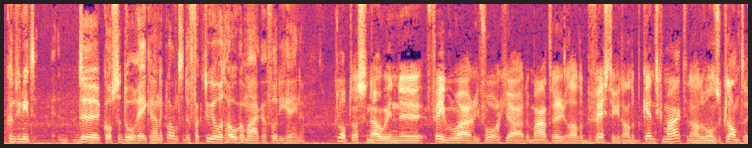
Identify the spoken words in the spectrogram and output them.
Kunt u niet de kosten doorrekenen aan de klant. De factuur wat hoger maken voor diegene. Klopt, als ze nou in uh, februari vorig jaar de maatregelen hadden bevestigd en hadden bekendgemaakt... dan hadden we onze klanten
